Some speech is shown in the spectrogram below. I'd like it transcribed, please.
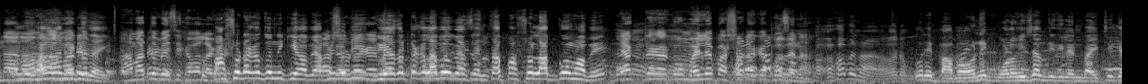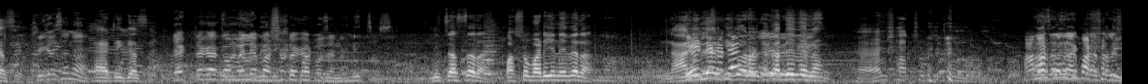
না না আমার- ঝামেলা মিটে তো- যায়। আমার তো বেশি খাওয়া লাগবে পাঁচশো টাকার জন্য কি হবে? আপনি যদি দুই হাজার টাকা লাভও বেচেন তা পাঁচশো লাভ কম হবে। এক টাকা কম হইলে পাঁচশো টাকা বোঝে না। হবে না ওরে বাবা অনেক বড় হিসাব দিয়ে দিলেন ভাই ঠিক আছে। ঠিক আছে না? হ্যাঁ ঠিক আছে। এক টাকা কম হইলে পাঁচশো টাকা বোঝে না। নিচে আসছে না। পাঁচশো বাড়িয়ে নেবে না। না নিলে আর কি করার? টাকা দেবে না। হ্যাঁ আমি সাতষট্টি দেবো না। আমার পকেটে পাঁচশো দিই।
